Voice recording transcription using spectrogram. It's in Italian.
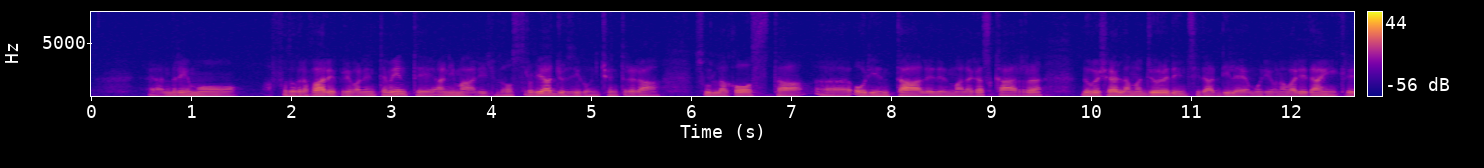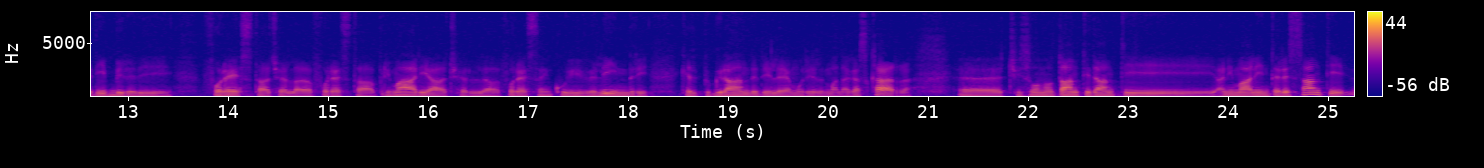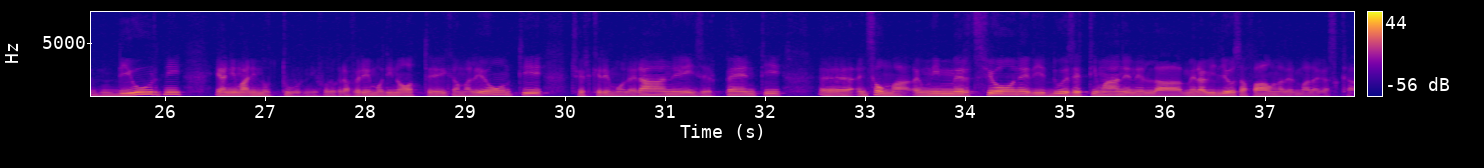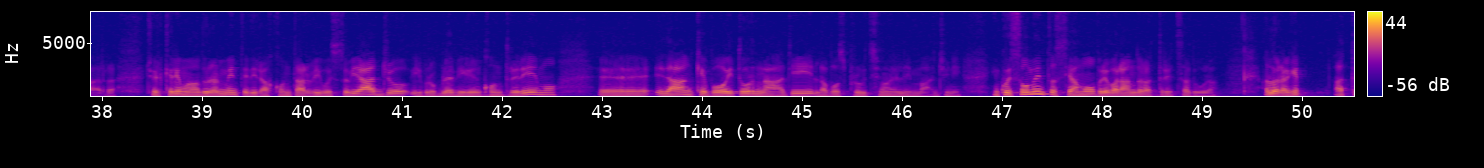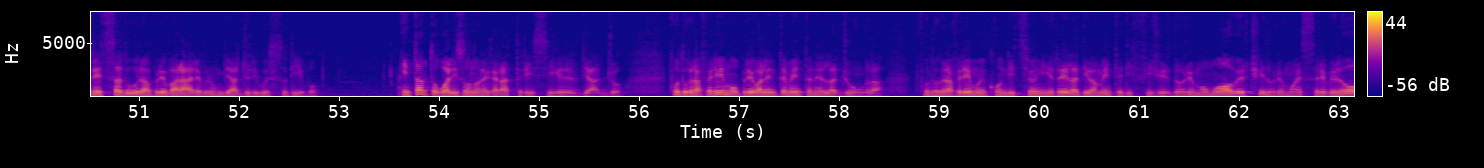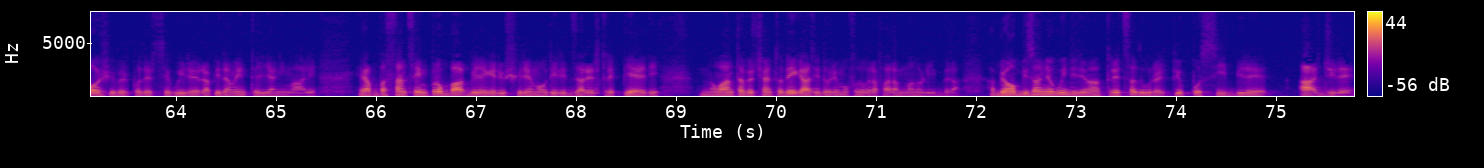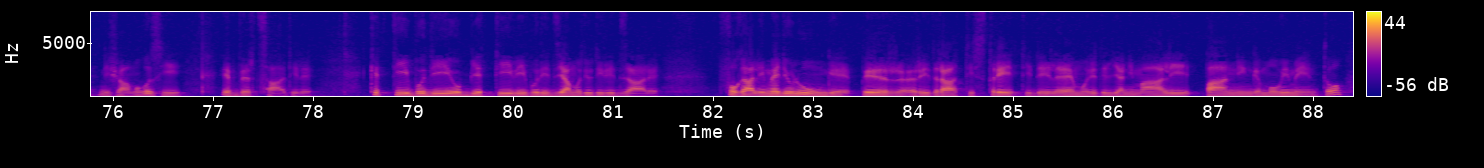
Eh, andremo a fotografare prevalentemente animali. Il nostro viaggio si concentrerà sulla costa eh, orientale del Madagascar, dove c'è la maggiore densità di lemuri, una varietà incredibile di foresta, c'è la foresta primaria, c'è la foresta in cui vive l'Indri, che è il più grande dei lemuri del Madagascar, eh, ci sono tanti tanti animali interessanti, diurni e animali notturni, fotograferemo di notte i camaleonti, cercheremo le rane, i serpenti, eh, insomma, è un'immersione di due settimane nella meravigliosa fauna del Madagascar. Cercheremo naturalmente di raccontarvi questo viaggio, i problemi che incontreremo eh, ed anche poi tornati la post-produzione delle immagini. In questo momento stiamo preparando l'attrezzatura. Allora, che attrezzatura preparare per un viaggio di questo tipo? Intanto quali sono le caratteristiche del viaggio? Fotograferemo prevalentemente nella giungla, fotograferemo in condizioni relativamente difficili, dovremo muoverci, dovremo essere veloci per poter seguire rapidamente gli animali. È abbastanza improbabile che riusciremo a utilizzare il treppiedi, nel 90% dei casi dovremo fotografare a mano libera. Abbiamo bisogno quindi di un'attrezzatura il più possibile agile, diciamo così, e versatile. Che tipo di obiettivi ipotizziamo di utilizzare? focali medio-lunghe per ritratti stretti dei lemuri, degli animali, panning, movimento,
